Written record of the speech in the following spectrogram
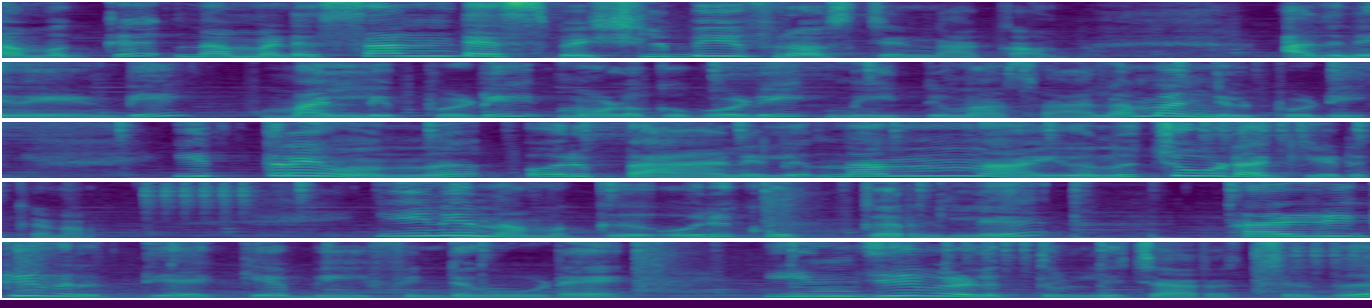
നമുക്ക് നമ്മുടെ സൺഡേ സ്പെഷ്യൽ ബീഫ് റോസ്റ്റ് ഉണ്ടാക്കാം. അതിനുവേണ്ടി മല്ലിപ്പൊടി മുളക് പൊടി മീറ്റ് മസാല മഞ്ഞൾപ്പൊടി. ഇത്രയും ഒന്ന് ഒരു പാനിൽ നന്നായി ഒന്ന് ചൂടാക്കിയെടുക്കണം ഇനി നമുക്ക് ഒരു കുക്കറിൽ കഴുകി വൃത്തിയാക്കിയ ബീഫിന്റെ കൂടെ ഇഞ്ചി വെളുത്തുള്ളി ചതച്ചത്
